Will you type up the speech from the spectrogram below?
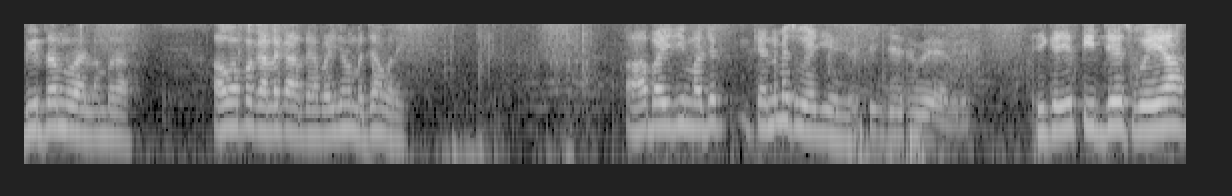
ਵੀਰ ਦਾ ਮੋਬਾਈਲ ਨੰਬਰ ਆ। ਆਓ ਆਪਾਂ ਗੱਲ ਕਰਦੇ ਆ ਬਾਈ ਜੀ ਹੁਣ ਮੱਝਾਂ ਬਾਰੇ। ਆ ਬਾਈ ਜੀ ਮੱਝ ਕਿੰਨਵੇਂ ਸੂਏ ਜੀ ਇਹ ਤੀਜੇ ਸੂਏ ਆ ਵੀਰੇ। ਠੀਕ ਹੈ ਜੀ ਤੀਜੇ ਸੂਏ ਆ।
